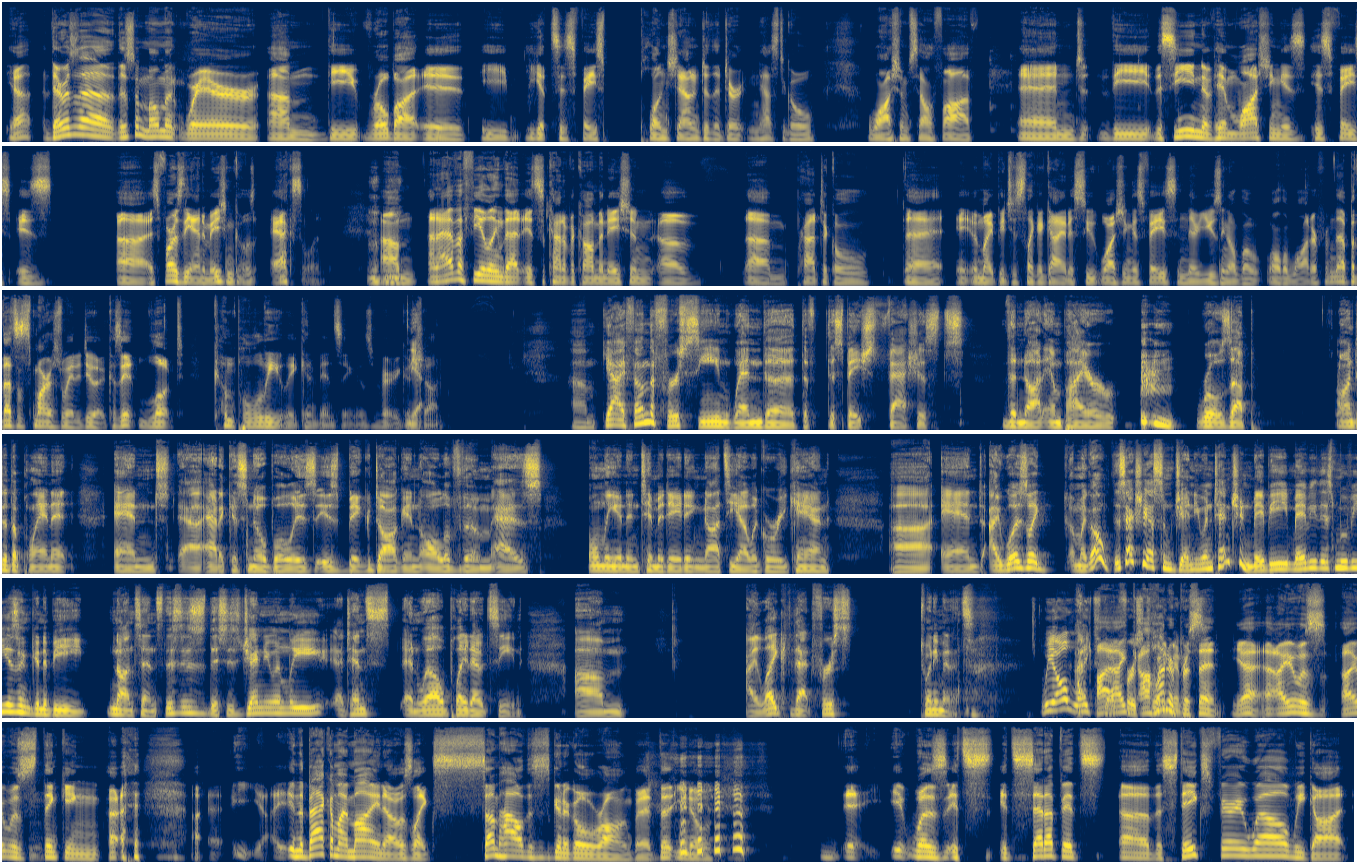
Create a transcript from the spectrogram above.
Yeah, there was a there's a moment where um the robot is, he he gets his face plunged down into the dirt and has to go wash himself off, and the the scene of him washing his his face is uh as far as the animation goes excellent. Mhm. Um, and I have a feeling that it's kind of a combination of um practical. Uh, it, it might be just like a guy in a suit washing his face, and they're using all the all the water from that. But that's the smartest way to do it because it looked completely convincing. It was a very good Yeah. shot. Um, yeah, I found the first scene when the, the the space fascists, the not empire, rolls up onto the planet, and uh, Atticus Noble is is big dogging all of them as only an intimidating Nazi allegory can. Uh, and I was like, I'm like, oh, this actually has some genuine tension. Maybe maybe this movie isn't going to be nonsense. This is this is genuinely a tense and well played out scene. Um, I liked that first 20 minutes. We all liked that I, first a 20 hundred minutes. percent. Yeah, I was I was thinking uh, in the back of my mind, I was like, somehow this is gonna go wrong. But the, you know, it, it was it's it's set up its uh, the stakes very well. We got.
